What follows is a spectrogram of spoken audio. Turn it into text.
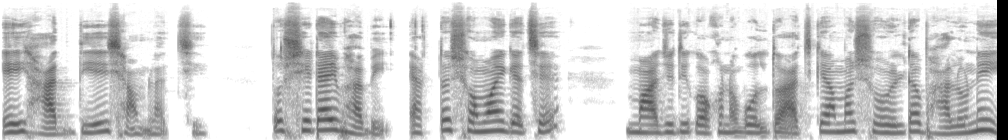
এই হাত দিয়েই সামলাচ্ছি। তো সেটাই ভাবি, একটা সময় গেছে মা যদি কখনো বলতো, আজকে আমার শরীরটা ভালো নেই,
